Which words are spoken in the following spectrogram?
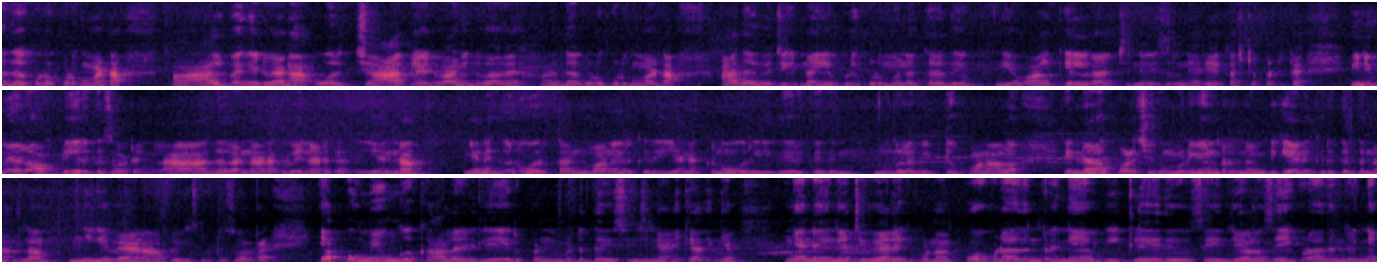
அதை கூட கொடுக்க மாட்டான் பால் பாக்கெட் வேணாம் ஒரு சாக்லேட் வாங்கிட்டு வாங்க அதை கூட கொடுக்க மாட்டான் அதை வச்சுக்கிட்டு நான் எப்படி குடும்பம் நடத்துறது? என் வாழ்க்கையில் நான் சின்ன வயசுல நிறைய கஷ்டப்பட்டுட்டேன். இனிமேலும் அப்படியே இருக்க சொல்கிறீங்களா அதெல்லாம் நடக்கவே நடக்காது. ஏன்னா எனக்குன்னு ஒரு தன்மானம் இருக்குது எனக்குன்னு ஒரு இது இருக்குது. உங்களை விட்டு போனாலும் என்னால் பொழைச்சிக்க முடியுன்ற நம்பிக்கை எனக்கு இருக்கிறதுனால தான் நீங்கள் வேணாம் அப்படின்னு சொல்லிட்டு சொல்கிறேன் எப்போவுமே உங்கள் காலடியிலேயே இருப்பேன்னு மட்டும் தயவு செஞ்சு நினைக்காதீங்க. என்ன எங்கேயாச்சும் வேலைக்கு போனால் போகக்கூடாதுன்றீங்க வீட்டில் எது செஞ்சாலும் செய்யக்கூடாதுன்றீங்க.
